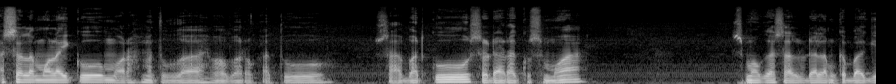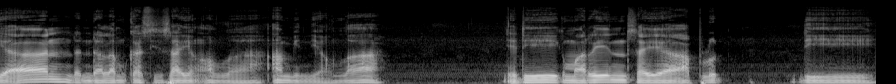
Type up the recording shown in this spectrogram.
Assalamualaikum warahmatullahi wabarakatuh. Sahabatku, saudaraku semua Semoga selalu dalam kebahagiaan dan dalam kasih sayang Allah. Amin ya Allah. Jadi kemarin saya upload di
